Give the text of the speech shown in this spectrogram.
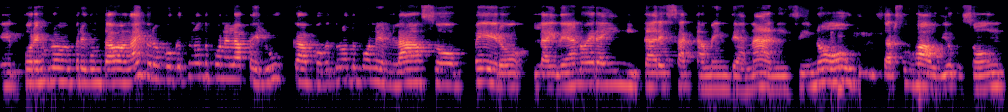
eh, por ejemplo, me preguntaban, ay, pero ¿por qué tú no te pones la peluca? ¿Por qué tú no te pones el lazo? Pero la idea no era imitar exactamente a Nani, sino utilizar sus audios que son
